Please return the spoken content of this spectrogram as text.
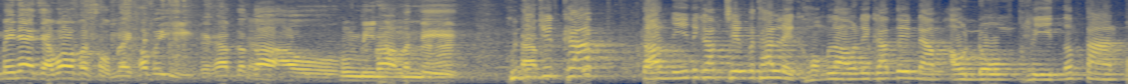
ไม่แน่ใจว่าผสมอะไรเข้าไปอีกนะครับ แล้วก็เอาคงมีนมมาตีนะฮะคุณจะคิดครับ ตอนนี้นะครับเชฟกระทะเหล็กของเรานะครับได้นำเอานมครีมน้ำตาลโป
